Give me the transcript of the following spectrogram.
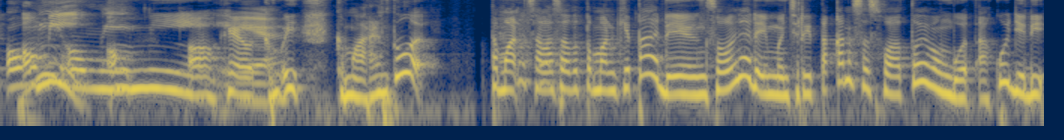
O- Omi, Omi. Omi. Oke, Iya. oke. Kemarin tuh teman salah satu teman kita ada yang soalnya ada yang menceritakan sesuatu yang membuat aku jadi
